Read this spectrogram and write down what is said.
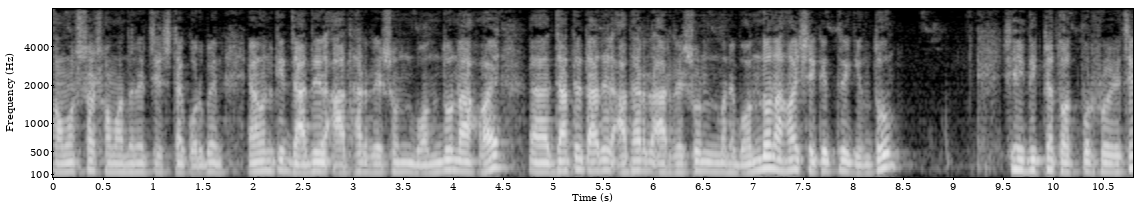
সমস্যার সমাধানের চেষ্টা করবেন, এমনকি যাদের আধার রেশন বন্ধ না হয় যাতে তাদের আধার আর রেশন মানে বন্ধ না হয়, সেক্ষেত্রে কিন্তু সেই দিকটা তৎপর রয়েছে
